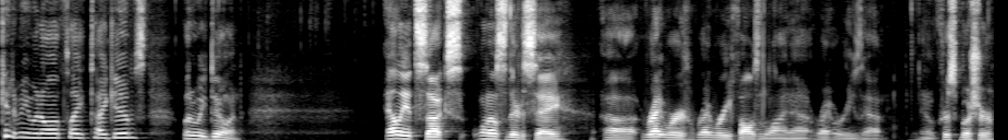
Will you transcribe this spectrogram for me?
kidding me? We don't want to play Ty Gibbs? What are we doing? Elliott sucks. What else is there to say? Uh, right where right where he falls in line at, right where he's at. You know, Chris Buescher.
